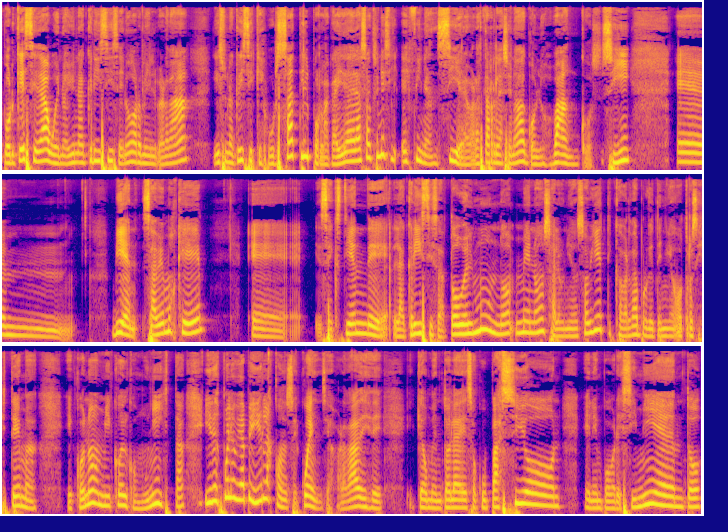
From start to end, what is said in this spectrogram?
¿Por qué se da? Bueno, hay una crisis enorme, ¿verdad? Y es una crisis que es bursátil por la caída de las acciones y es financiera, ¿verdad? Está relacionada con los bancos, ¿sí? Em, bien, sabemos que eh, se extiende la crisis a todo el mundo, menos a la Unión Soviética, ¿verdad? Porque tenía otro sistema económico, el comunista. Y después le voy a pedir las consecuencias, ¿verdad? Desde que aumentó la desocupación, el empobrecimiento,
